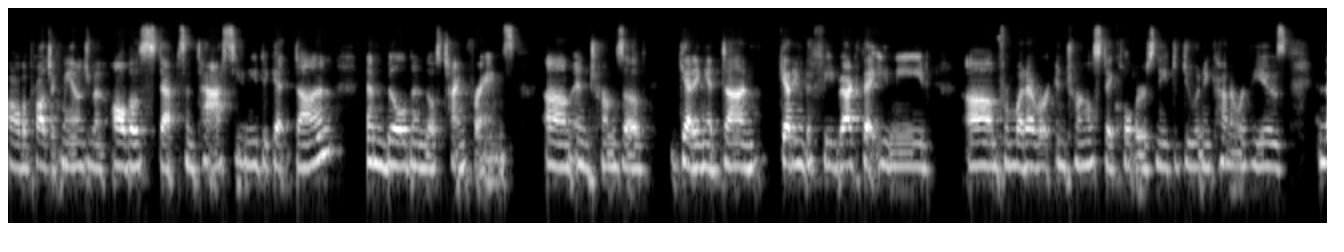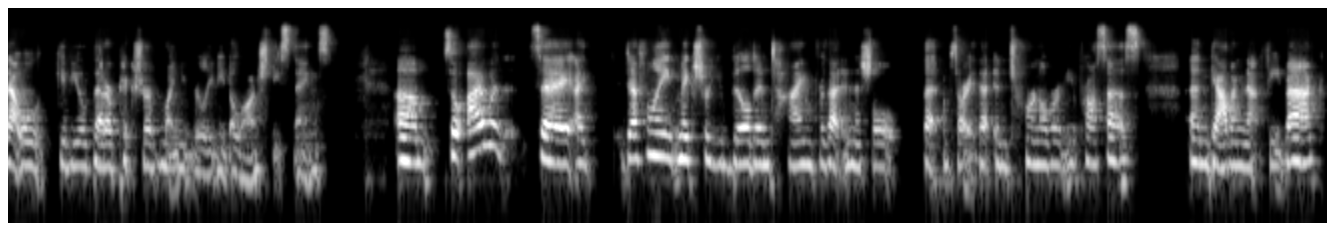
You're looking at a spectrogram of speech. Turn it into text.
all the project management all those steps and tasks you need to get done and build in those time frames um, in terms of getting it done getting the feedback that you need um, from whatever internal stakeholders need to do any kind of reviews. And that will give you a better picture of when you really need to launch these things. Um, so I would say I definitely make sure you build in time for that initial, that I'm sorry, that internal review process and gathering that feedback,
